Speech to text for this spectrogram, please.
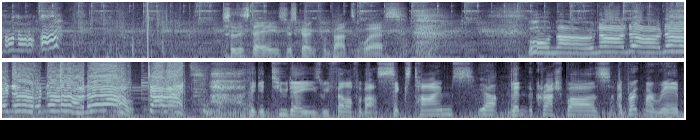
no, no. Ah! So this day is just going from bad to worse. Oh no, no, no, no, no, no, no! Damn it! I think in two days we fell off about six times. Yeah. bent the crash bars, I broke my rib.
